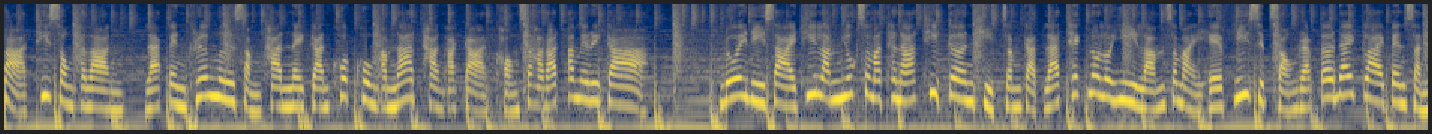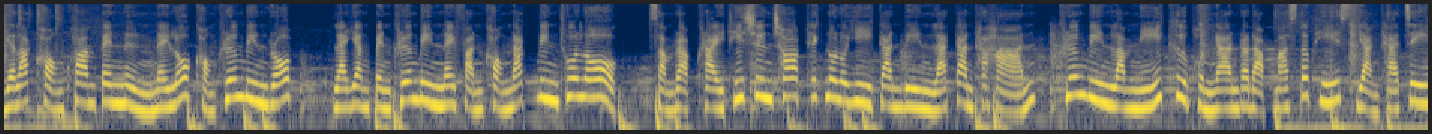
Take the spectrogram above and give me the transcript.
ศาสตร์ที่ทรงพลัง และเป็นเครื่องมือสำคัญในการควบคุมอำนาจทางอากาศของสหรัฐอเมริกา ด้วยดีไซน์ที่ล้ำยุคสมรรถนะที่เกินขีดจำกัดและเทคโนโลยีล้ำสมัย F-22 Raptor ได้กลายเป็นสัญลักษณ์ของความเป็นหนึ่งในโลกของเครื่องบินรบ และยังเป็นเครื่องบินในฝันของนักบินทั่วโลก สำหรับใครที่ชื่นชอบเทคโนโลยีการบินและการทหาร เครื่องบินลำนี้คือผลงานระดับมาสเตอร์พีซอย่างแท้จริง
